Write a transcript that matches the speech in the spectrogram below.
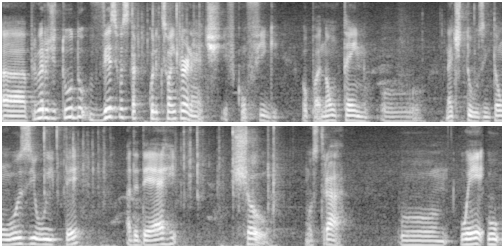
uh, primeiro de tudo, ver se você está com conexão à internet. If config, opa, não tenho o NetTools, então use o IP ADDR show, mostrar. O, o, e, o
